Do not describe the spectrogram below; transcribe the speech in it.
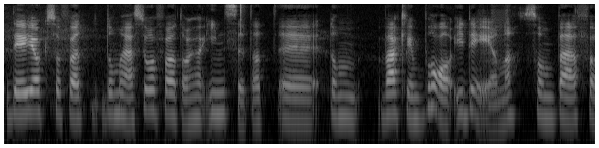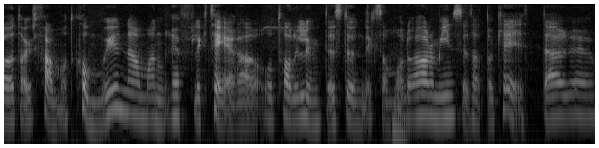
Det är ju också för att de här stora företagen har insett att eh, de verkligen bra idéerna som bär företaget framåt kommer ju när man reflekterar och tar det lugnt en stund liksom. Och då har de insett att okej, okay, där eh,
